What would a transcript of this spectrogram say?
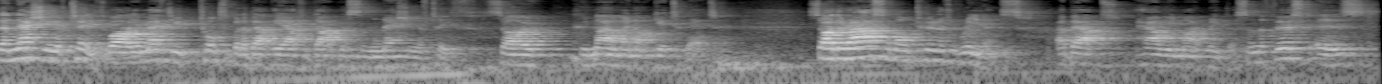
The gnashing of teeth. Well, Matthew talks a bit about the outer darkness and the gnashing of teeth, so we may or may not get to that. So there are some alternative readings about how we might read this, and the first is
